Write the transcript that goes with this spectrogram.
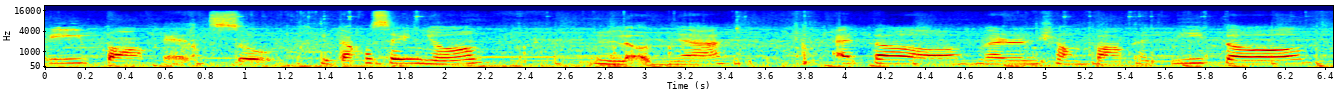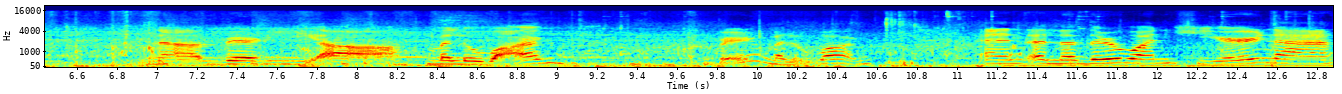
3 pockets. So, kita ko sa inyo, yung loob niya. Ito, meron siyang pocket dito na very uh, maluwag. Very maluwag. And another one here na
